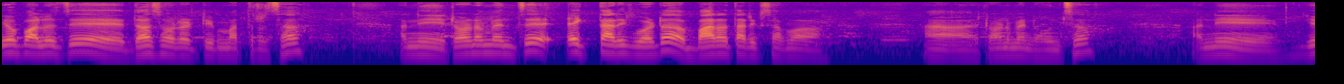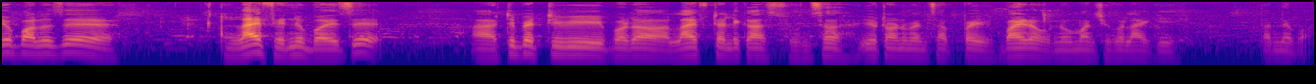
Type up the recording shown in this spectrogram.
यो पालो चाहिँ दसवटा टिम मात्र छ। अनि टुर्नामेन्ट चाहिँ एक तारिकबाट बाह्र तारिकसम्म टुर्नामेन्ट हुन्छ। अनि यो पालो चाहिँ लाइभ हेर्नुभयो चाहिँ टिपेट टिभीबाट लाइभ टेलिकास्ट हुन्छ यो टुर्नामेन्ट सबै बाहिर हुनु मान्छेको लागि धन्यवाद।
